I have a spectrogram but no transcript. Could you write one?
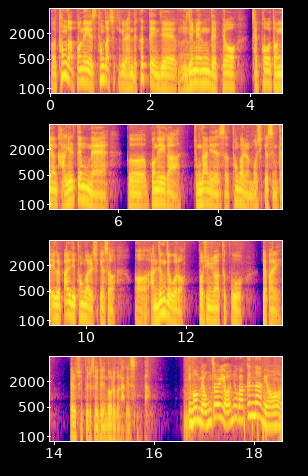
어, 통과 본회의에서 통과시키기로 했는데 그때 이제 이재명 대표 체포 동의안 가결 때문에 그 본회의가 중단이 돼서 통과를 못 시켰습니다. 이걸 빨리 통과를 시켜서 어, 안정적으로 도심융합특구 개발이 될 수 있도록 저희들이 노력을 하겠습니다. 이번 명절 연휴가 끝나면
